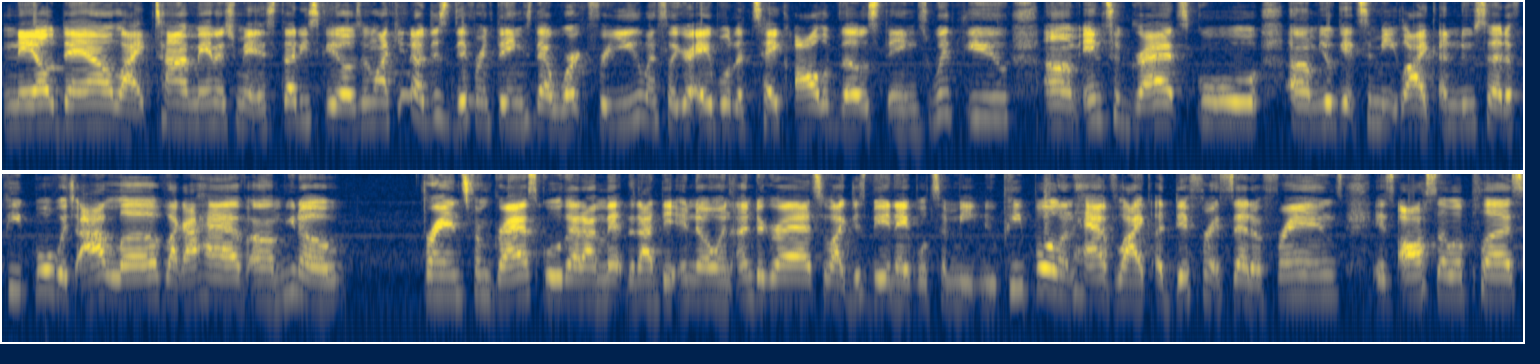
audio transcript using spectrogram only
nail down like time management and study skills and like you know just different things that work for you. And so you're able to to take all of those things with you um, into grad school. Um, you'll get to meet like a new set of people, which I love. Like I have, um, you know, friends from grad school that I met that I didn't know in undergrad. So like just being able to meet new people and have like a different set of friends is also a plus.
